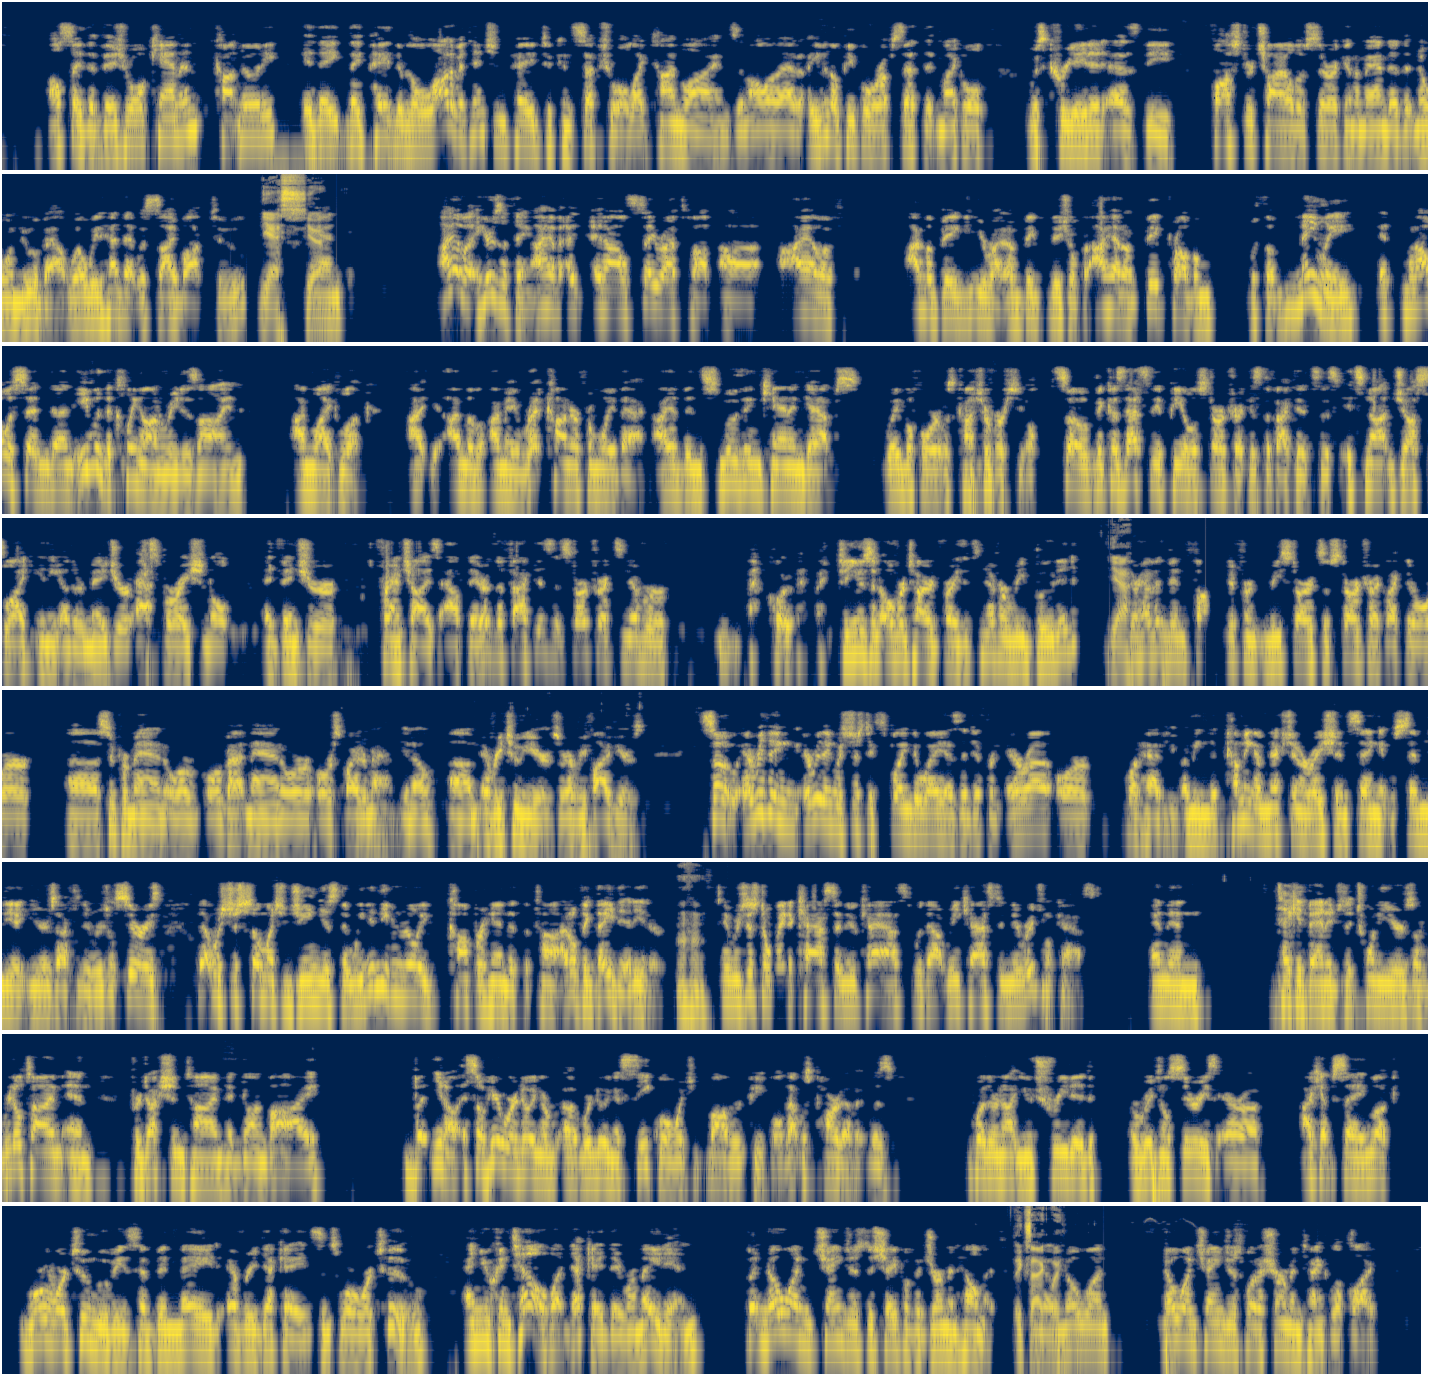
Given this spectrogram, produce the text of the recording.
I'll say, the visual canon continuity. They they paid there was a lot of attention paid to conceptual, like timelines and all of that. Even though people were upset that Michael was created as the foster child of Sarek and Amanda that no one knew about. Well, we'd had that with Sybok too. Yes, yeah, And I have a, here's the thing. I have, and I'll say right off the top, uh, I have a, I'm a big, you're right, I'm a big visual, but I had a big problem with the, mainly, it, when all was said and done, even the Klingon redesign, I'm like, look, I, I'm a, I'm a retconner from way back. I have been smoothing canon gaps way before it was controversial. So, because that's the appeal of Star Trek is the fact that it's this, it's not just like any other major aspirational adventure franchise out there. The fact is that Star Trek's never, to use an overtired phrase, it's never rebooted. yeah, There haven't been five different restarts of Star Trek like there were uh, Superman or or Batman or or Spider Man. You know, um, every two years or every five years. So everything everything was just explained away as a different era or what have you. I mean, the coming of Next Generation, saying it was 78 years after the original series, that was just so much genius that we didn't even really comprehend at the time. I don't think they did either. hmm It was just a way to cast a new cast without recasting the original cast. And then take advantage that 20 years of real time and production time had gone by. But, you know, so here we're doing a, uh, we're doing a sequel which bothered people. That was part of it was whether or not you treated original series era. I kept saying, look, World War II movies have been made every decade since World War II, and you can tell what decade they were made in, but no one changes the shape of a German helmet. You know, exactly. no one, no one changes what a Sherman tank looked like.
